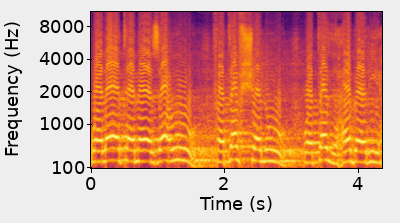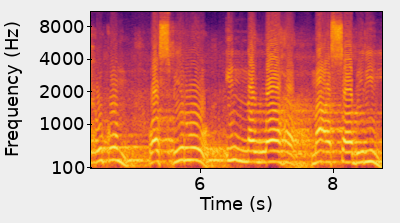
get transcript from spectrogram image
ولا تنازعوا فتفشلوا وتذهب ريحكم واصبروا إن الله مع الصابرين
